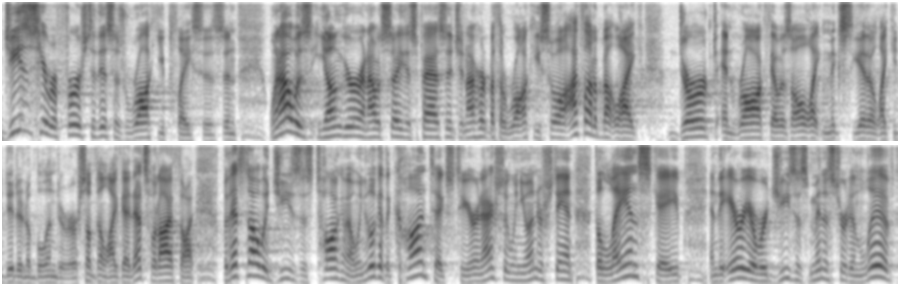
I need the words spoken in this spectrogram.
And Jesus here refers to this as rocky places. And when I was younger and I would study this passage and I heard about the rocky soil, I thought about like dirt and rock that was all like mixed together like you did in a blender or something like that. That's what I thought. But that's not what Jesus is talking about. When you look at the context here, and actually when you understand the landscape and the area where Jesus ministered and lived,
